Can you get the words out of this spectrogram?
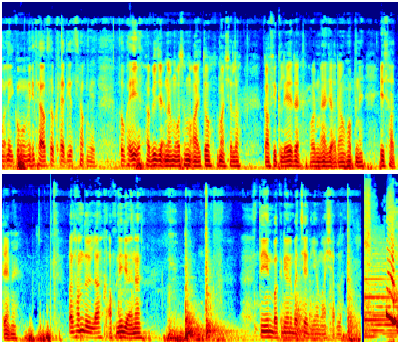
वालेकुम उम्मीद है आप सब खैरियत से होंगे। तो भाई अभी जो है ना मौसम आज तो माशाल्लाह काफ़ी क्लियर है और मैं जा रहा हूँ अपने इस हाथे में। अल्हम्दुलिल्लाह अपनी जो है ना तीन बकरियों ने बच्चे दिए माशाल्लाह। Oh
